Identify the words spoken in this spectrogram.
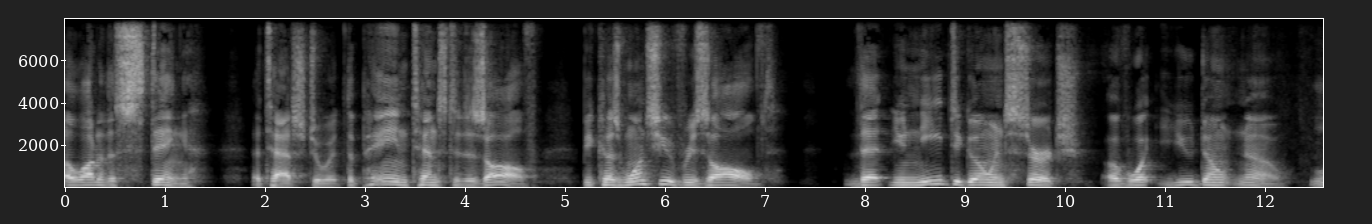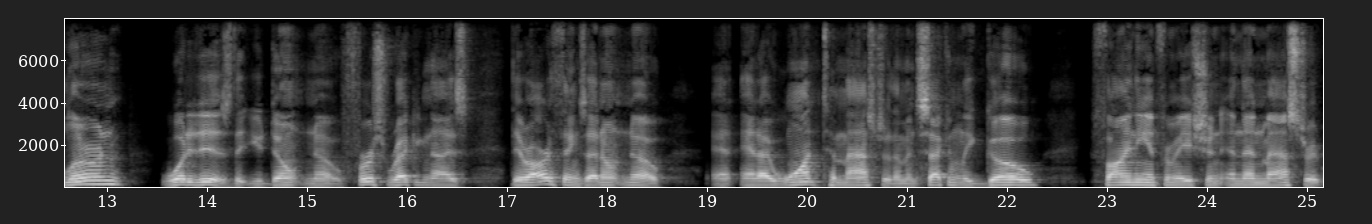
a lot of the sting attached to it. The pain tends to dissolve because once you've resolved that you need to go in search of what you don't know, learn what it is that you don't know. First, recognize there are things I don't know and, and I want to master them. And secondly, go find the information and then master it.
